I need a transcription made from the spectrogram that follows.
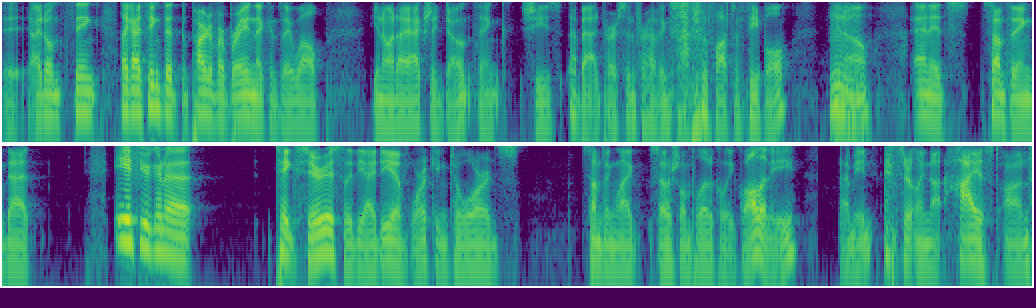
it, I don't think like I think that the part of our brain that can say, well, you know what, I actually don't think she's a bad person for having slept with lots of people, you Hmm. know, and it's something that if you're gonna take seriously the idea of working towards something like social and political equality, I mean, it's certainly not highest on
